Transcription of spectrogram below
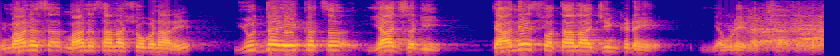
माणस माणसाला शोभणारे युद्ध एकच या जगी. त्याने स्वतःला जिंकणे एवढे लक्षात ठेवा.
